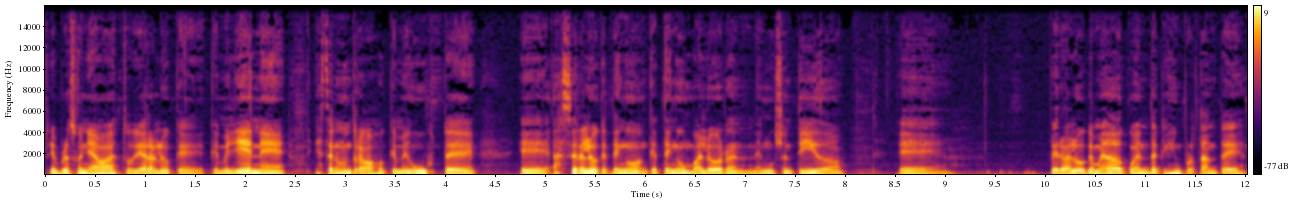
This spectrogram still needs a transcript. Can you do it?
siempre soñaba estudiar algo que, que me llene, estar en un trabajo que me guste, eh, hacer algo que, tengo, que tenga un valor en, en un sentido. pero algo que me he dado cuenta que es importante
